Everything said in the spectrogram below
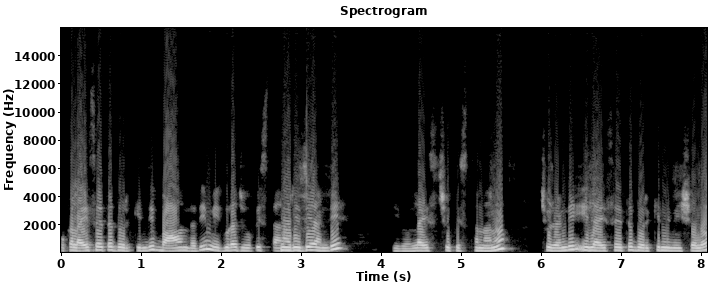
ఒక లైస్ అయితే దొరికింది బాగుంది అది మీకు కూడా చూపిస్తాను. మరి ఇదే అండి. ఇగో లైస్ చూపిస్తున్నాను. చూడండి ఈ లైస్ అయితే దొరికింది మీషోలో.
